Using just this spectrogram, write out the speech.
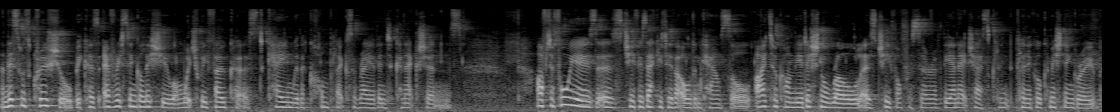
And this was crucial because every single issue on which we focused came with a complex array of interconnections. After four years as Chief Executive at Oldham Council, I took on the additional role as Chief Officer of the NHS Cl Clinical Commissioning Group.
